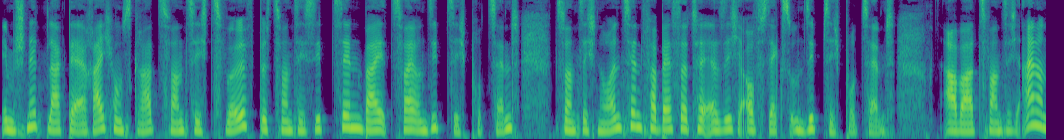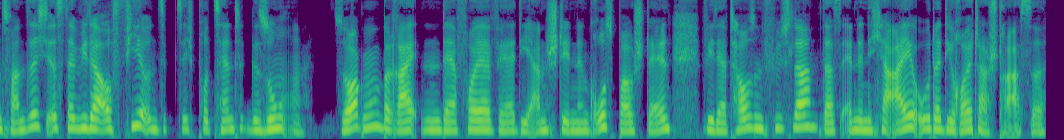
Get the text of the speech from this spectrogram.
Im Schnitt lag der Erreichungsgrad 2012 bis 2017 bei 72 Prozent. 2019 verbesserte er sich auf 76 Prozent. Aber 2021 ist er wieder auf 74 Prozent gesunken. Sorgen bereiten der Feuerwehr die anstehenden Großbaustellen wie der Tausendfüßler, das Endenicher Ei oder die Reuterstraße.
